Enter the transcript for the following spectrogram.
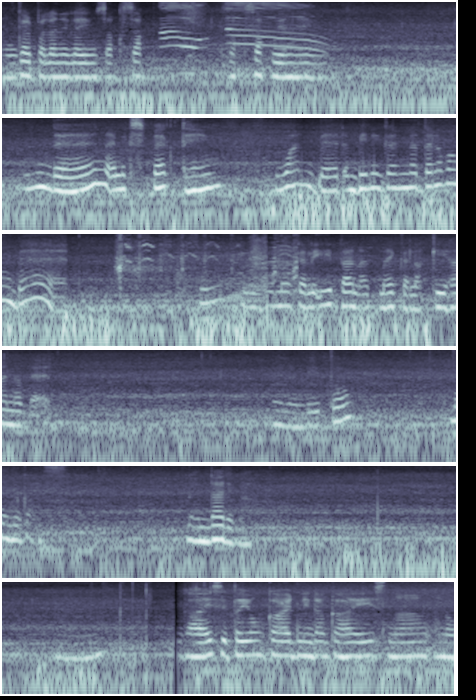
Nanggal pala nila yung saksak. Saksak ko yan ngayon. And then, I'm expecting one bed. Ang binigyan na dalawang bed. See? Medyo may kaliitan at may kalakihan na bed. Ayan, nandito. Ano guys? Ganda, di ba? Ayan. Guys, ito yung card nila guys ng ano,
